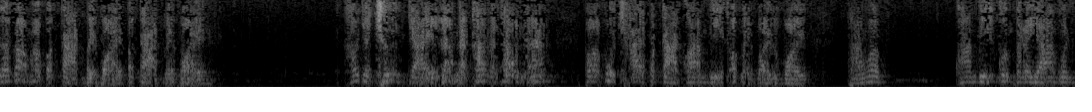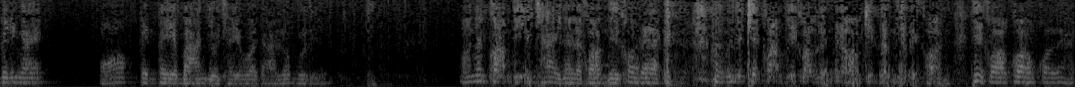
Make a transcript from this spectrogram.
แล้วก็มาประกาศบ่อยๆประกาศบ่อยๆเขาจะชื่นใจแล้วนะเข้านะเข้านะพอผู้ชายประกาศความดีเขาบ่อยๆบ่อยๆถามว่าความดีคุณภรรยาคุณเป็นยังไงอ๋อเป็นพยาบาลอยู่ชัยวดาลบบุรีอ๋อนั่นความดีใช่นั่นแหละความดีข้อแรกมันจะคิดความดีข้ออื่นไม่ออกคิดแบบนี้ไปก่อนที่ข้อข้อข้อแรก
